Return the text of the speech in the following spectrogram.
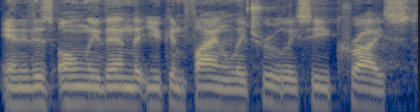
and it is only then that you can finally truly see Christ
